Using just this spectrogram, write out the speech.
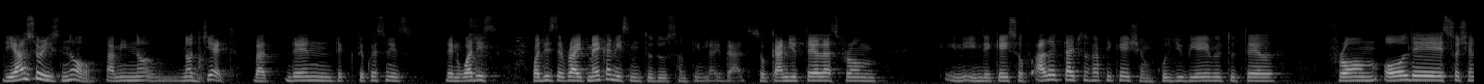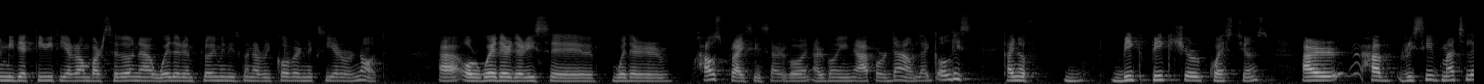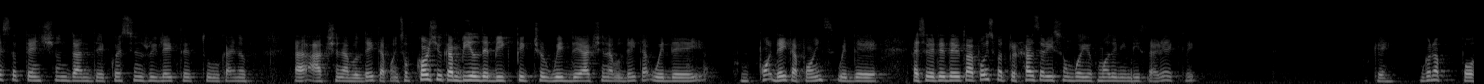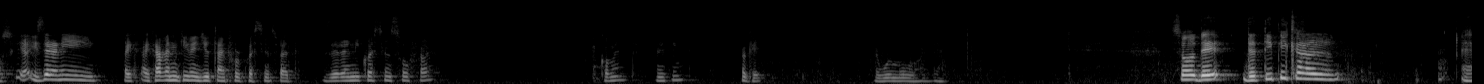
The answer is no. I mean, no, not yet. But then the, the question is, then what is, what is the right mechanism to do something like that? So can you tell us from in, in the case of other types of application, could you be able to tell from all the social media activity around Barcelona whether employment is going to recover next year or not, uh, or whether there is a, whether house prices are going are going up or down. Like all these kind of big picture questions are have received much less attention than the questions related to kind of uh, actionable data points. Of course, you can build a big picture with the actionable data with the po data points with the isolated data points, but perhaps there is some way of modeling this directly. Okay, I'm gonna pause. Is there any, I, I haven't given you time for questions, but is there any questions so far? Comment, anything? Okay, I will move on then. So the, the typical uh,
